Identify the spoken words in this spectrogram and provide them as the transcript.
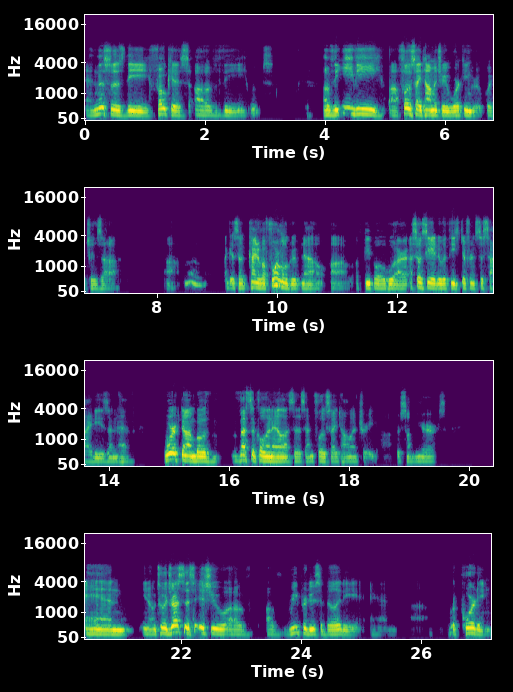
and this is the focus of the oops, of the EV uh, flow cytometry working group, which is a, uh, I guess a kind of a formal group now uh, of people who are associated with these different societies and have worked on both vesicle analysis and flow cytometry uh, for some years. And you know, to address this issue of, of reproducibility and uh, reporting,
